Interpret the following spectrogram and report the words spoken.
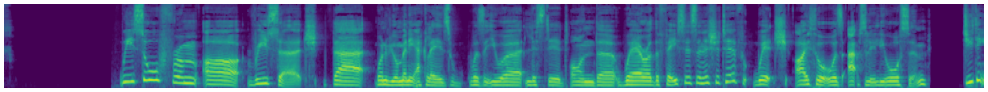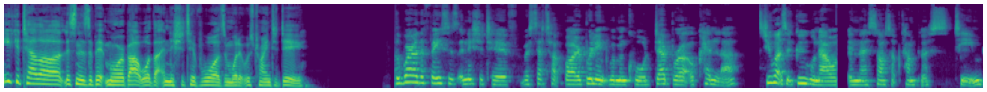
We saw from our research that one of your many accolades was that you were listed on the Where Are the Faces initiative, which I thought was absolutely awesome. Do you think you could tell our listeners a bit more about what that initiative was and what it was trying to do? The Where Are the Faces initiative was set up by a brilliant woman called Deborah Okenla. She works at Google now in their startup campus team.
